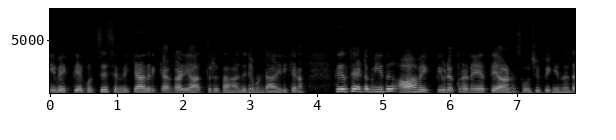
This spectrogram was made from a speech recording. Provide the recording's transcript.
ഈ വ്യക്തിയെക്കുറിച്ച് ചിന്തിക്കാതിരിക്കാൻ കഴിയാത്തൊരു സാഹചര്യം ഉണ്ടായിരിക്കണം. തീർച്ചയായിട്ടും ഇത് ആ വ്യക്തിയുടെ പ്രണയത്തെയാണ് സൂചിപ്പിക്കുന്നത്.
